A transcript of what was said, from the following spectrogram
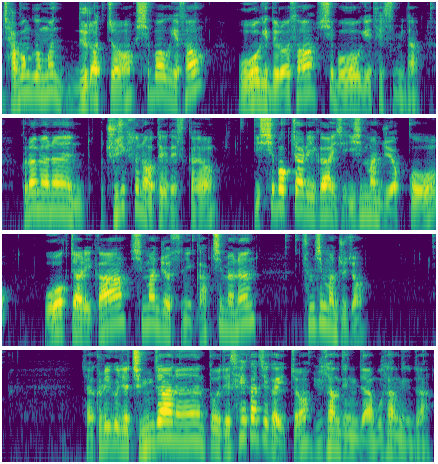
자본금은 늘었죠. 10억에서 5억이 늘어서 15억이 됐습니다. 그러면은 주식수는 어떻게 됐을까요? 이 10억짜리가 이제 20만 주였고 5억짜리가 10만 주였으니까 합치면은 30만 주죠. 자, 그리고 이제 증자는 또 이제 세 가지가 있죠. 유상증자, 무상증자.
